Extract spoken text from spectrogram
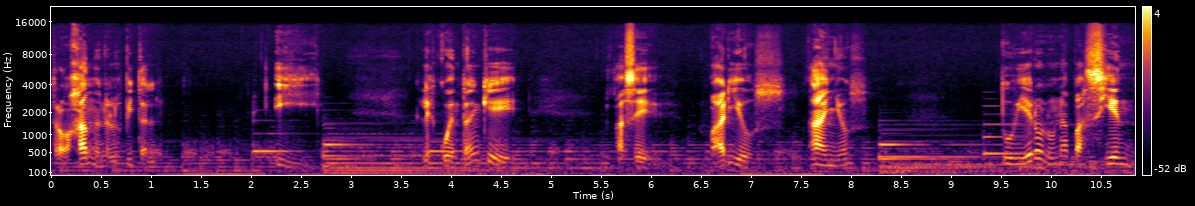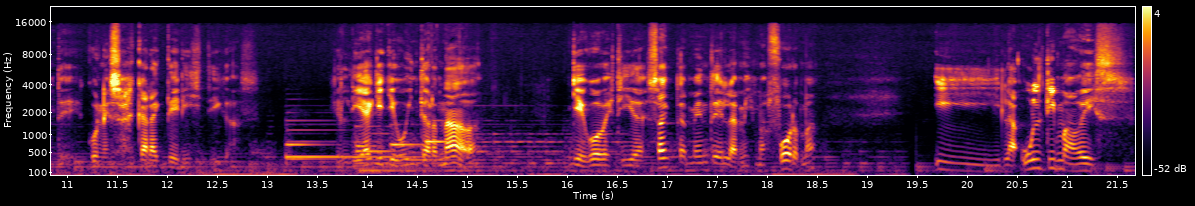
trabajando en el hospital. Y les cuentan que hace varios años tuvieron una paciente con esas características. El día que llegó internada, llegó vestida exactamente de la misma forma y la última vez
